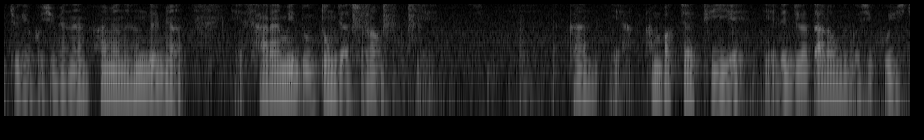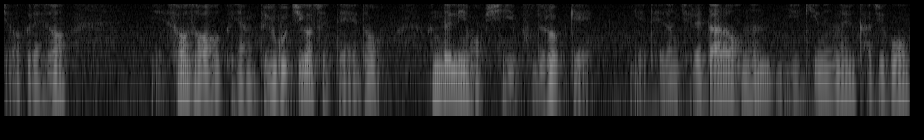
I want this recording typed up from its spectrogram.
이쪽에 보시면은 화면을 흔들면 예, 사람이 눈동자처럼 예, 약간 예, 한 박자 뒤에 예, 렌즈가 따라오는 것이 보이시죠? 그래서 예, 서서 그냥 들고 찍었을 때에도 흔들림 없이 부드럽게 예, 대상체를 따라오는 예, 기능을 가지고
